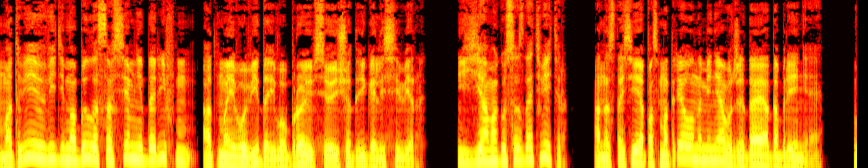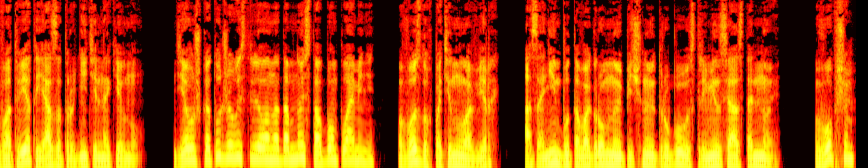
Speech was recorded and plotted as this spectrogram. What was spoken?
Матвею, видимо, было совсем не до рифм, от моего вида его брови все еще двигались вверх. «Я могу создать ветер». Анастасия посмотрела на меня, выжидая одобрения. В ответ я затруднительно кивнул. Девушка тут же выстрелила надо мной столбом пламени. Воздух потянуло вверх, а за ним, будто в огромную печную трубу, устремился остальной. В общем,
